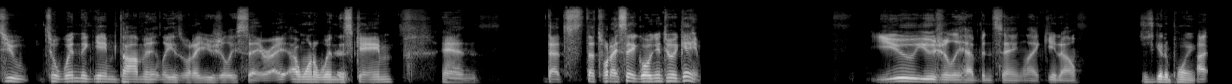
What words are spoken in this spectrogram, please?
to to win the game dominantly is what I usually say, right? I want to win this game and that's that's what I say going into a game. You usually have been saying like, you know, Just get a point. I,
